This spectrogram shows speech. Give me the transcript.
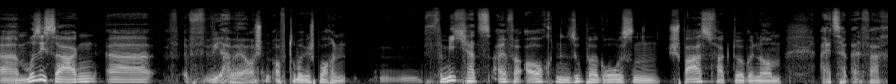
äh, muss ich sagen, äh, wir haben ja auch schon oft drüber gesprochen, für mich hat es einfach auch einen super großen Spaßfaktor genommen, als halt einfach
